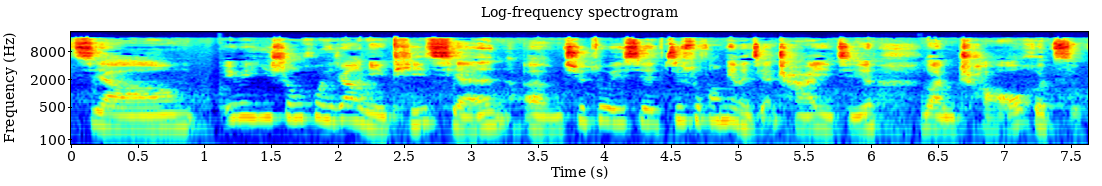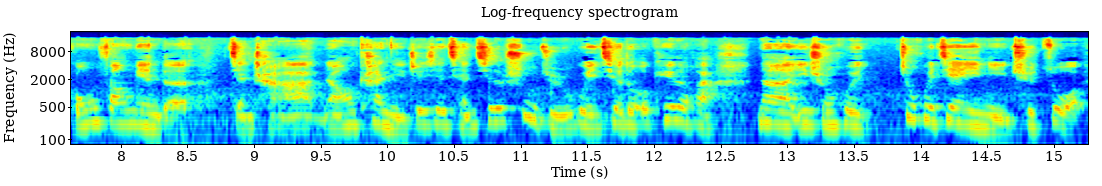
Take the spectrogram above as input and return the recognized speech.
讲，因为医生会让你提前嗯去做一些激素方面的检查，以及卵巢和子宫方面的检查，然后看你这些前期的数据，如果一切都 OK 的话，那医生会。就会建议你去做，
